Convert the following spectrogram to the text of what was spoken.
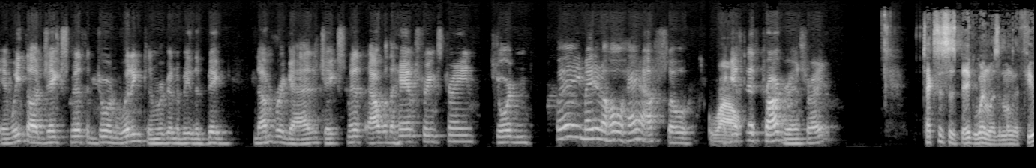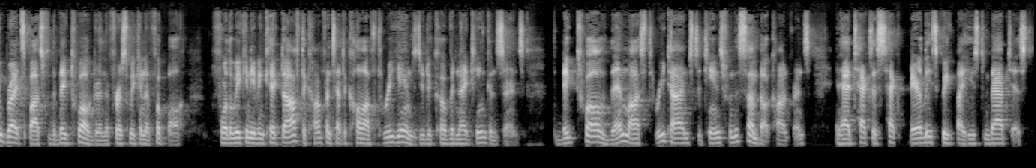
and we thought Jake Smith and Jordan Whittington were going to be the big number guys. Jake Smith out with a hamstring strain. Jordan, well, he made it a whole half, so wow. I guess that's progress, right? Texas's big win was among the few bright spots for the Big 12 during the first weekend of football. Before the weekend even kicked off, the conference had to call off three games due to COVID 19 concerns. The Big 12 then lost three times to teams from the Sun Belt Conference and had Texas Tech barely squeaked by Houston Baptist.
